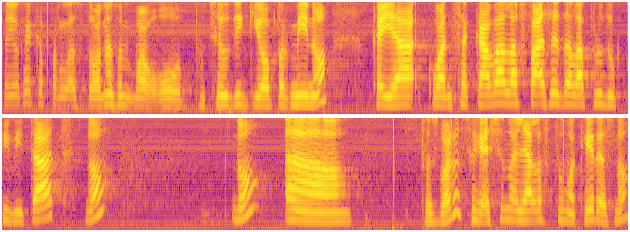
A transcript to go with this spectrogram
que jo crec que per les dones, o potser ho dic jo per mi, no? que ja quan s'acaba la fase de la productivitat, no? no? Uh, pues, bueno, segueixen allà les tomaqueres, no?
